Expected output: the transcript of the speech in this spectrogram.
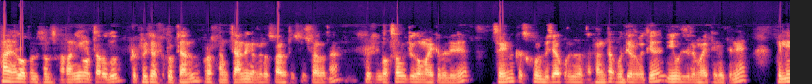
ಹಾಯ್ ಹಲೋ ಫ್ರೆಂಡ್ಸ್ ನಮಸ್ಕಾರ. ನೀವು ನೋಡ್ತಾ ಇರೋದು ಪೃಥ್ವಿಜ್ ಯೂಟ್ಯೂಬ್ ಚಾನಲ್ ಪ್ಲಸ್ ನಮ್ಮ ಚಾನಲ್ ಎಲ್ಲರೂ ಸ್ವಾಗತ ಸುಸ್ವಾಗತ. ಹೊಸ ಉದ್ಯೋಗ ಮಾಹಿತಿ ಬಂದಿದೆ. ಸೈನಿಕ ಸ್ಕೂಲ್ ಬಿಜಾಪುರದಲ್ಲಿರತಕ್ಕಂಥ ಹುದ್ದೆಗಳ ಬಗ್ಗೆ ಈ ವಿಷಯದಲ್ಲಿ ಮಾಹಿತಿ ಹೇಳ್ತೀನಿ. ಇಲ್ಲಿ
